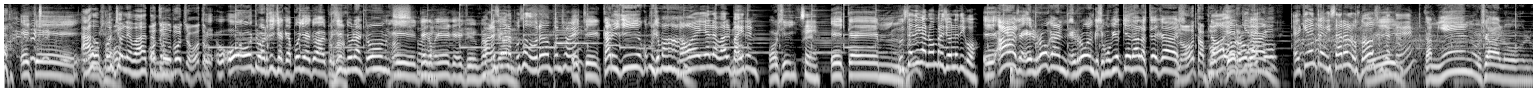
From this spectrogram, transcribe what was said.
Este. Ah, don Poncho le va Otro también. Don Poncho, otro. o- o- otro artista que apoya al presidente Donald Trump. Eh, déjame ver. Este, Ahora sí me la puso dura, don Poncho, ¿eh? Este, Cari G, ¿cómo se llama? No, ella le va al Biden. ¿Oh, sí? Sí. Este. mm, Usted diga nombres, yo le digo. eh, ah, el Rogan, el Rogan que se movió aquí a Dallas, Texas. No, tampoco. No, Rogan. Él quiere entrevistar a los dos, Sí, fíjate, ¿eh? También, o sea, lo, lo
